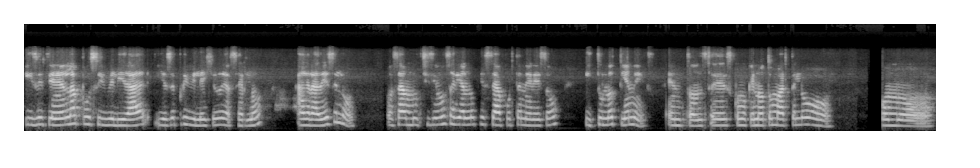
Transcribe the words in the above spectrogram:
y si tienen la posibilidad y ese privilegio de hacerlo, agradecelo. O sea, muchísimos harían lo que sea por tener eso y tú lo tienes. Entonces, como que no tomártelo como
